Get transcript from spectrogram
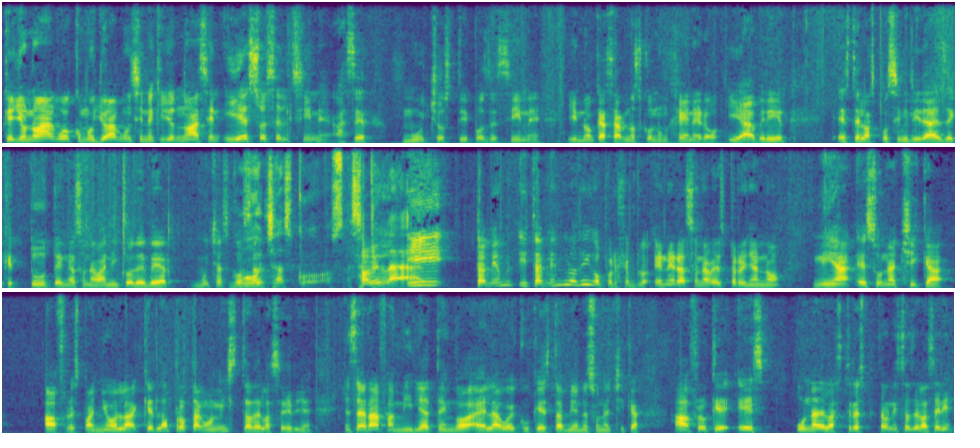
que yo no hago, como yo hago un cine que ellos no hacen, y eso es el cine, hacer muchos tipos de cine y no casarnos con un género y abrir este, las posibilidades de que tú tengas un abanico de ver muchas cosas. Muchas cosas. ¿Saben? claro. Y también, y también lo digo, por ejemplo, en Érase una vez, pero ya no. Nia es una chica afroespañola que es la protagonista de la serie. En Sagrada Familia tengo a Ella Huecu, que es- también es una chica afro, que es una de las tres protagonistas de la serie.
